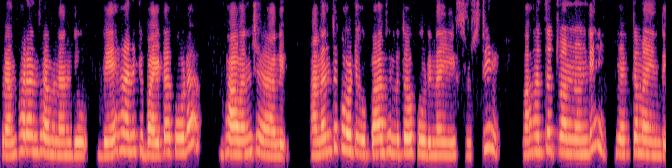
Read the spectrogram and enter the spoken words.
బ్రహ్మరంధ్రమునందు దేహానికి బయట కూడా భావన చేయాలి. అనంతకోటి ఉపాధులతో కూడిన ఈ సృష్టి మహత్తత్వం నుండి వ్యక్తమైంది.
